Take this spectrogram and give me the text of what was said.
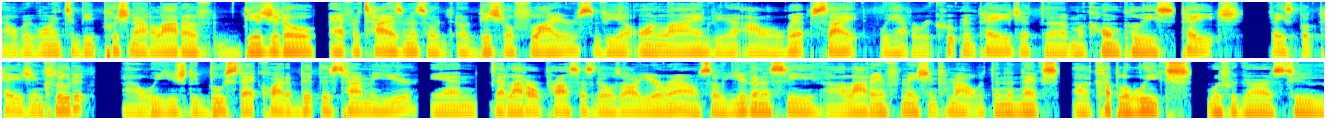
Uh, we're going to be pushing out a lot of digital advertisements or, or, digital flyers via online, via our website. We have a recruitment page at the Macomb Police page, Facebook page included. Uh, we usually boost that quite a bit this time of year, and that lateral process goes all year round. So you're going to see a lot of information come out within the next uh, couple of weeks with regards to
